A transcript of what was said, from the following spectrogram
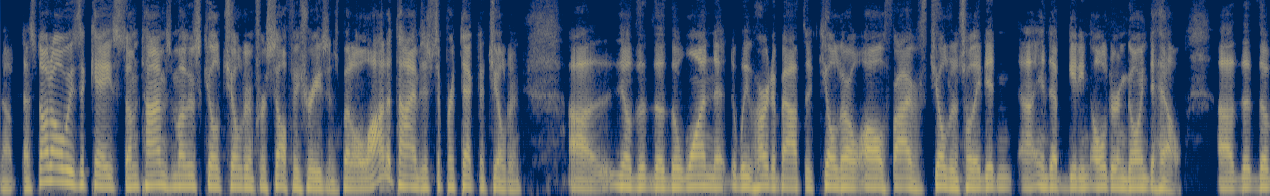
Now, that's not always the case. Sometimes mothers kill children for selfish reasons, but a lot of times it's to protect the children. Uh, you know, the, the, the one that we've heard about that killed all, five children so they didn't uh, end up getting older and going to hell. Uh, the, the,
